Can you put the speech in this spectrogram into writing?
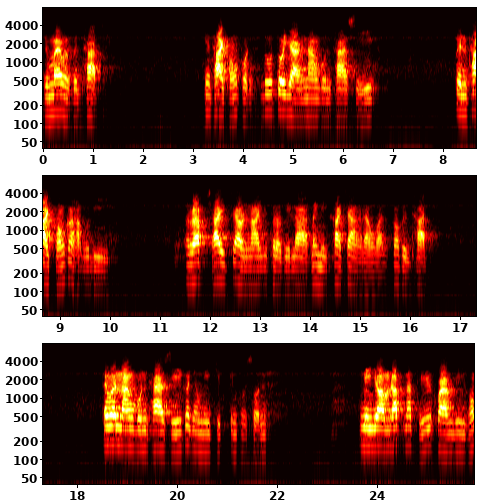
ถึงแม้ว่าเป็นธาตุ นี่ท่ายของคน ดูตัวอย่างนางบุญภาสี เป็นท่ายของกหบดี รับใช้เจ้านายอยู่ตลอดเวลาไม่มีค่าจ้างรางวัลก็เป็นทาสแต่ว่านางบุญทาสีก็ยังมีจิตเป็นกุศลมียอมรับนับถือความดีของ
